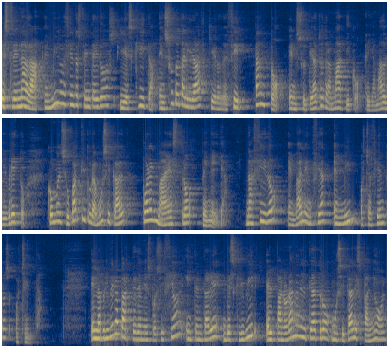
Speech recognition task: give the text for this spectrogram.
Estrenada en 1932 y escrita en su totalidad, quiero decir, tanto en su teatro dramático, el llamado libreto, como en su partitura musical, por el maestro Penella, nacido en Valencia en 1880. En la primera parte de mi exposición intentaré describir el panorama del teatro musical español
